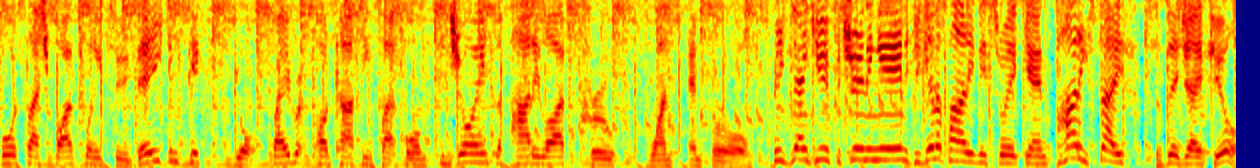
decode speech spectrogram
forward slash 522. There you can pick your favorite podcasting platform to join the Party Life crew once and for all. Big thank you for tuning in. If you're going to party this weekend, party safe. Is DJ Fuel.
